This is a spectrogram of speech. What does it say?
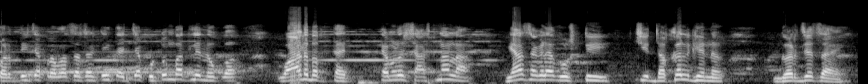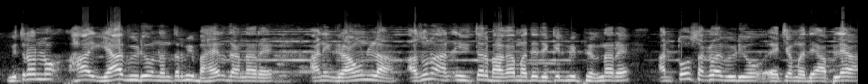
परतीच्या प्रवासासाठी त्यांच्या कुटुंबातले लोक वाट आहेत त्यामुळे शासनाला या सगळ्या गोष्टीची दखल घेणं गरजेचं आहे. मित्रांनो हा या व्हिडिओ नंतर मी बाहेर जाणार आहे आणि ग्राउंडला अजून इतर भागामध्ये देखील मी फिरणार आहे आणि तो सगळा व्हिडिओ याच्यामध्ये आपल्या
